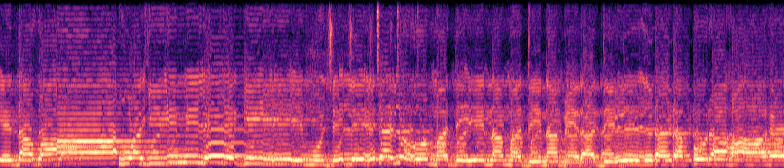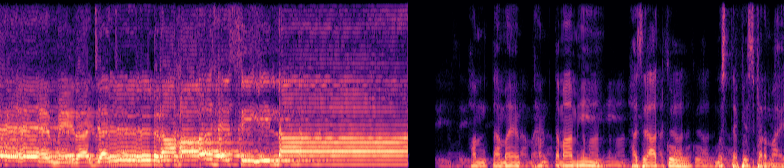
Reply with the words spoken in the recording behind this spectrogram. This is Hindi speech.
ये दवा वही मिलेगी। मुझे ले चलो मदीना मदीना मेरा दिल तड़प रहा है। मेरा जल रहा है सीना। हम तमाम हम तमाम ही हजरात को मुस्तफ़िज़ फरमाए।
